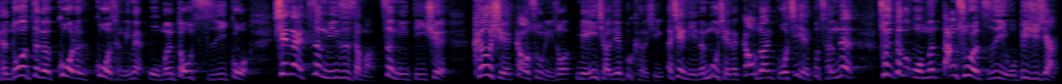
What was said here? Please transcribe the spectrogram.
很多这个过的过程里面，我们都质疑过。现在证明是什么？证明的确科学告诉你说免疫调节不可行，而且你的目前的高端国际也不承认，所以这个我们当初的。质疑，我必须讲，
